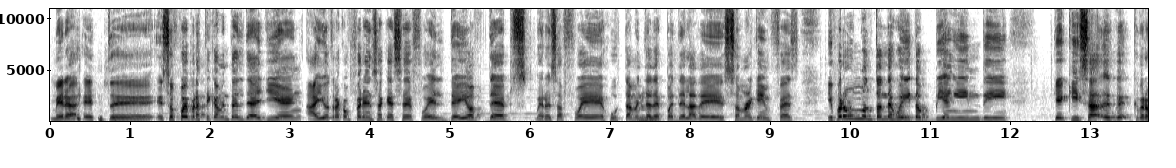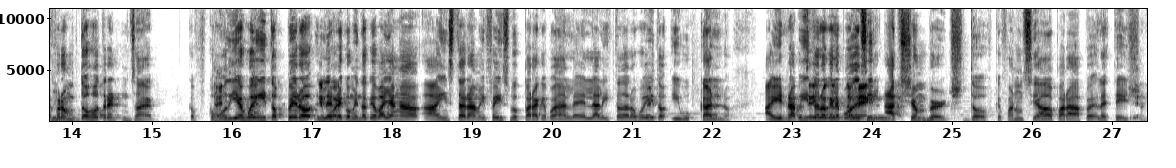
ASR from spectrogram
Mira, este, eso fue prácticamente el de IGN. Hay otra conferencia que se fue el Day of Depths, pero esa fue justamente después de la de Summer Game Fest. Y fueron un montón de jueguitos bien indie, que quizás, eh, pero fueron dos o tres, ¿sabes? Como 10 jueguitos, pero les recomiendo que vayan a, Instagram y Facebook para que puedan leer la lista de los jueguitos y buscarlo. Ahí rapidito lo que le puedo decir, Action Verge 2, que fue anunciado para PlayStation.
